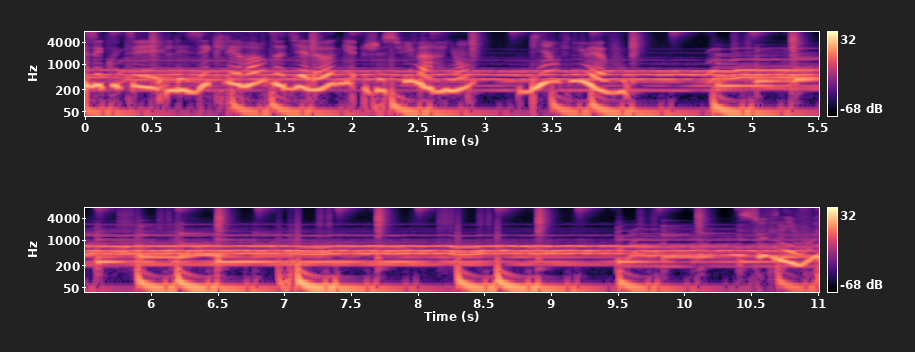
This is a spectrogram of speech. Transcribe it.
Vous écoutez Les éclaireurs de dialogue, je suis Marion, bienvenue à vous.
